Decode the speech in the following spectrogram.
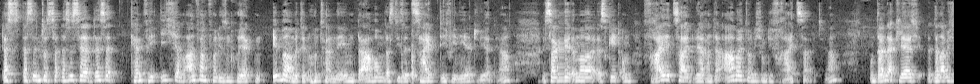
Das, das, interessant, das ist ja, deshalb kämpfe ich am Anfang von diesen Projekten immer mit den Unternehmen darum, dass diese Zeit definiert wird. Ja? Ich sage immer, es geht um freie Zeit während der Arbeit und nicht um die Freizeit. Ja? Und dann erkläre ich, dann habe ich,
